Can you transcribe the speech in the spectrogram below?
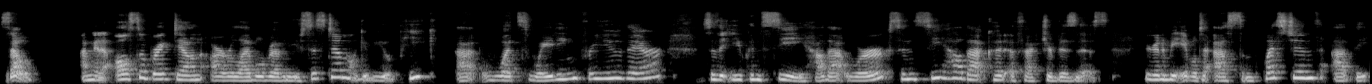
So I'm going to also break down our reliable revenue system. I'll give you a peek at what's waiting for you there so that you can see how that works and see how that could affect your business. You're going to be able to ask some questions at the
